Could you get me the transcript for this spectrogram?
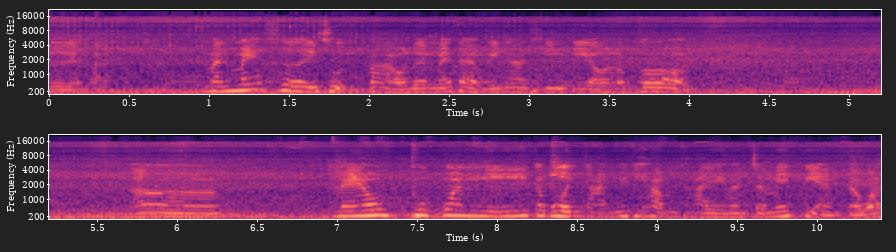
เลยค่ะ มันไม่เคยสูญเปล่าเลยแม้แต่วินาทีเดียว แล้วก็แม้ทุกวันนี้กระบวนการยุติธรรมไทยมันจะไม่เปลี่ยนแต่ว่า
